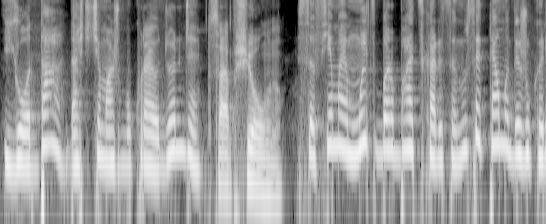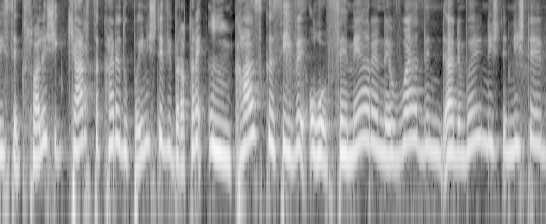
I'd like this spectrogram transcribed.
Eu da, dar știi ce m-aș bucura eu, George? Să ai și eu unul. să fie mai mulți bărbați care să nu se teamă de jucării sexuale și chiar să care după ei niște vibratoare în caz că se ive- o femeie are nevoie de, are nevoie de niște, niște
